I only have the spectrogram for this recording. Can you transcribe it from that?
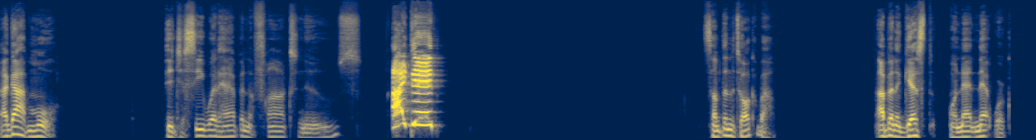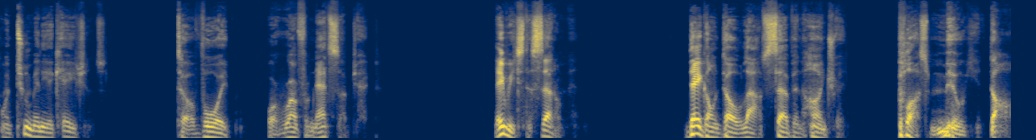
I got more. Did you see what happened to Fox News? I did. Something to talk about. I've been a guest on that network on too many occasions to avoid or run from that subject. They reached a settlement. They gonna dole out 700 plus million dollars.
